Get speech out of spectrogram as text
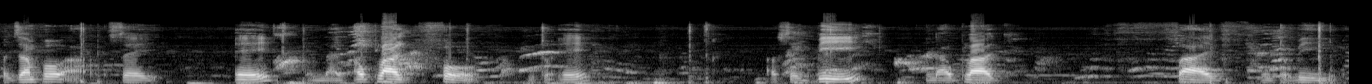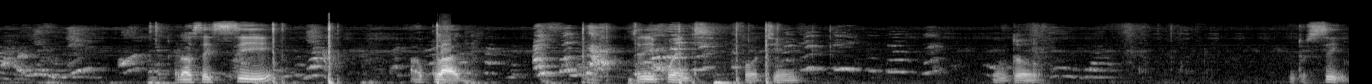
For example, I'll say A and I'll plug 4 into A. I'll say B and I'll plug 5 into B. And I'll say C, I'll plug 3.14 into into C.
